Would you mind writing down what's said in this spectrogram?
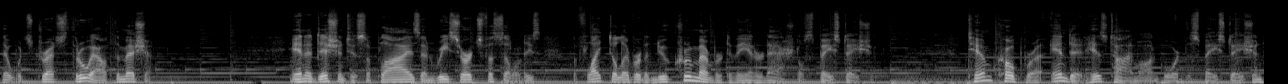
that would stretch throughout the mission. In addition to supplies and research facilities, the flight delivered a new crew member to the International Space Station. Tim Kopra ended his time on board the space station,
